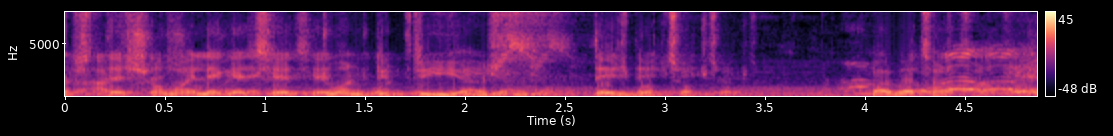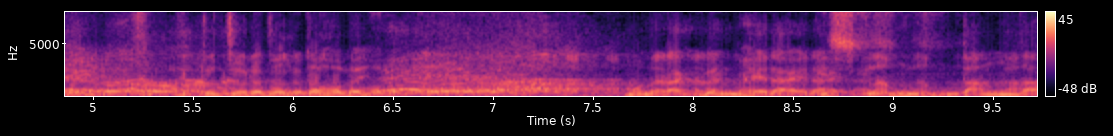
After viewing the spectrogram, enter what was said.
আসতে সময় লেগেছে 23 ইয়ার্স 23 বছর। কয় বছর? একটু জোরে বলতে হবে। মনে রাখবেন ভাইরা, ইসলাম দান্দা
